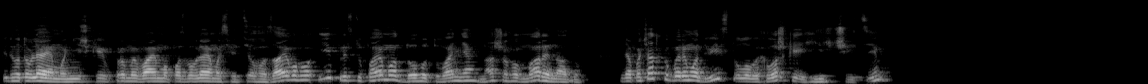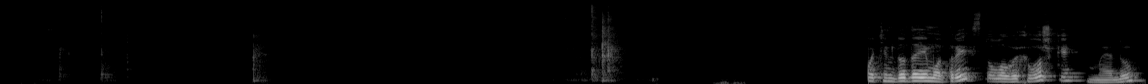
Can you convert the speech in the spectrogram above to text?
підготовляємо ніжки, промиваємо, позбавляємось від цього зайвого і приступаємо до готування нашого маринаду. Для початку беремо 2 столових ложки гірчиці. Потім додаємо 3 столових ложки меду.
